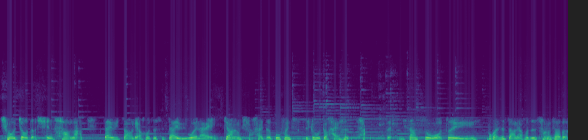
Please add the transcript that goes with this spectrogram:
求救的讯号啦。在于早疗，或者是在于未来教养小孩的部分，其实路都还很长。对，以上是我对于不管是早疗或者是长照的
